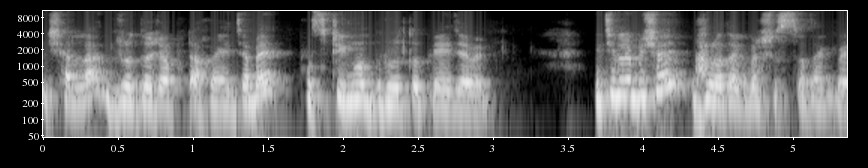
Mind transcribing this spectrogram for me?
ইনশাল্লাহ দ্রুত জবটা হয়ে যাবে, পোস্টিংও দ্রুত পেয়ে যাবেন। এই ছিল বিষয়, ভালো থাকবেন, সুস্থ থাকবেন।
